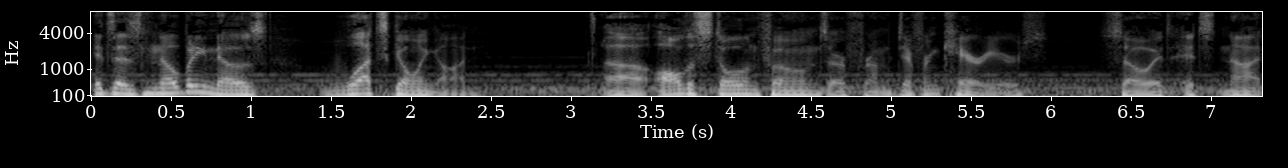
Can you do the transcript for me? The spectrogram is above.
it says nobody knows what's going on. Uh, all the stolen phones are from different carriers, so it, it's not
